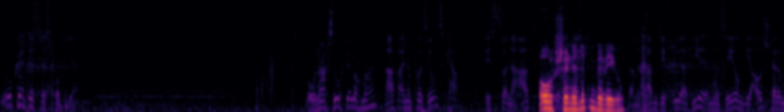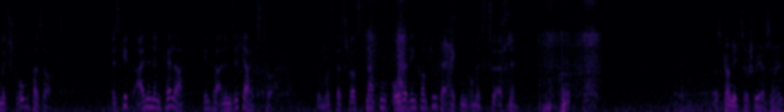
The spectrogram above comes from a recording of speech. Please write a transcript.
Du könntest es probieren. Wonach sucht ihr nochmal? Nach einem Fusionskern ist so eine Art. Oh, schöne. Lippenbewegung. Damit haben sie früher hier im Museum die Ausstellung mit Strom versorgt. Es gibt einen im Keller, hinter einem Sicherheitstor. Du musst das Schloss knacken oder den Computer hacken, um es zu öffnen. Das kann nicht so schwer sein.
